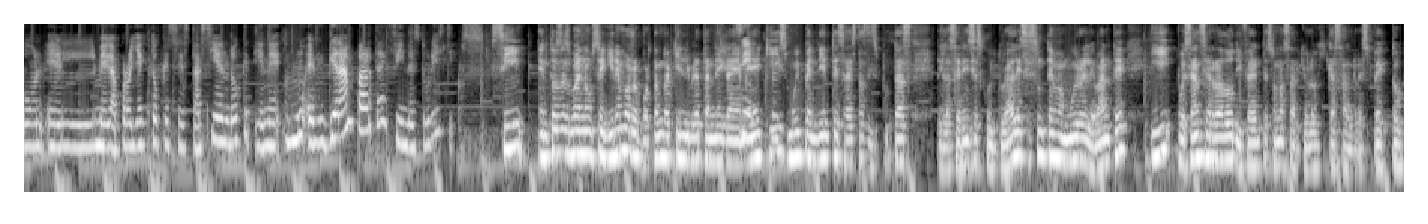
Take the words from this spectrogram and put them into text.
con el megaproyecto que se está haciendo, que tiene en gran parte fines turísticos. Sí, entonces bueno, seguiremos reportando aquí en Libreta Negra MX, muy pendientes a estas disputas de las herencias culturales. Es un tema muy relevante y pues se han cerrado diferentes zonas arqueológicas al respecto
